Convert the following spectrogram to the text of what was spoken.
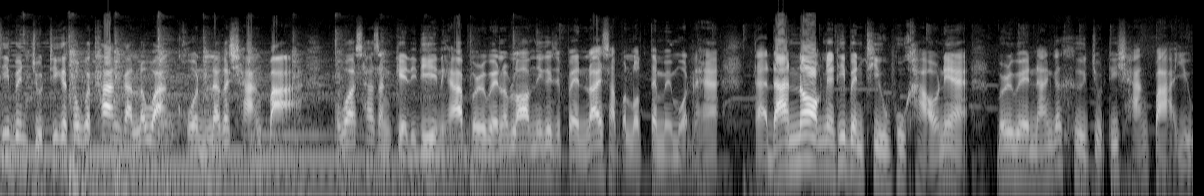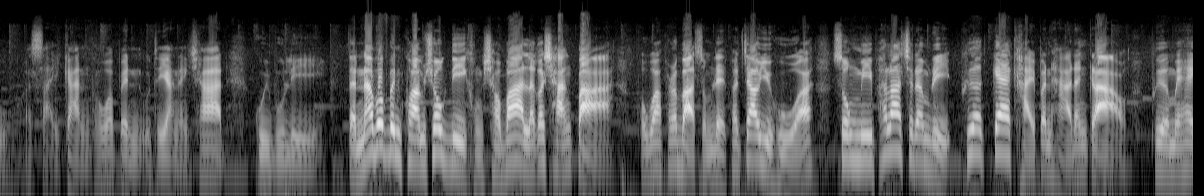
ที่เป็นจุดที่กระทบกระทั่งกันระหว่างคนแล้วก็ช้างป่า ราะว่าถ้าสังเกตดีๆนะครับบริเวณรอบๆ นี้ก็จะเป็นไร่สับปะรดเต็มไปหมดนะฮะแต่ด้านนอกเนี่ยที่เป็นทิวภูเขาเนี่ยบริเวณนั้นก็คือจุดที่ช้างป่าอยู่อาศัยกัน เพราะว่าเป็นอุทยานแห่งชาติกุยบุรี แต่นับว่าเป็นความโชคดีของชาวบ้านแล้วก็ช้างป่า เพราะว่าพระบาทสมเด็จพระเจ้าอยู่หัว ทรงมีพระราชดำริเพื่อแก้ไขปัญหาดังกล่าว เพื่อไม่ให้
